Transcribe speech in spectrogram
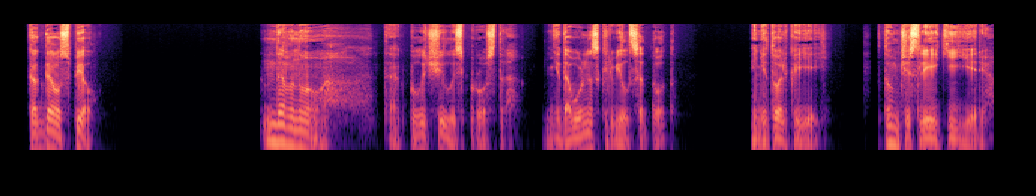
«Когда успел?» «Давно. Так получилось просто», — недовольно скривился тот. «И не только ей. В том числе и Киере.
